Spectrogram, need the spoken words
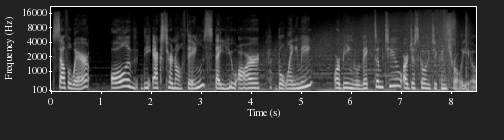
self aware, all of the external things that you are blaming or being victim to are just going to control you.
